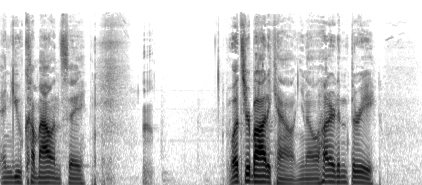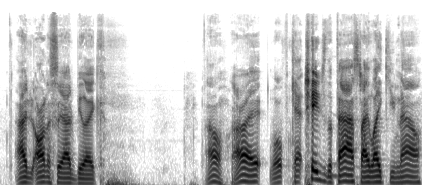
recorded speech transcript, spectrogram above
And you come out and say, "What's your body count?" You know, 103. I'd honestly, I'd be like, oh, all right. Well, can't change the past. I like you now.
